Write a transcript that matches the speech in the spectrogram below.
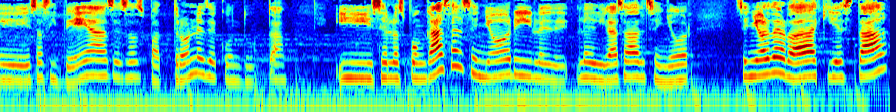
eh, esas ideas, esos patrones de conducta, y se los pongas al Señor y le, le digas al Señor, Señor, de verdad, aquí está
